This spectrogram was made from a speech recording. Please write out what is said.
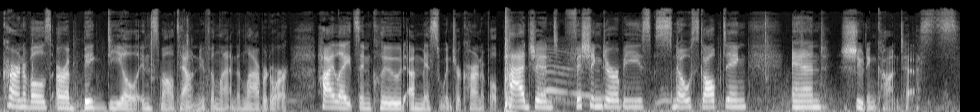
carnivals are a big deal in small town Newfoundland and Labrador. Highlights include a Miss Winter Carnival pageant, fishing derbies, snow sculpting, and shooting contests.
